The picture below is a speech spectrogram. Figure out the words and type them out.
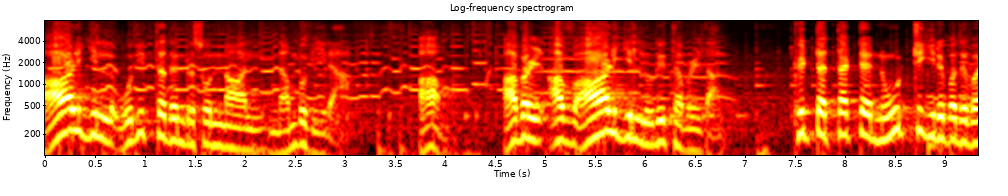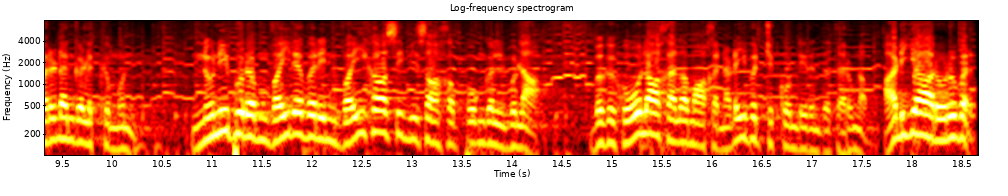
ஆழியில் உதித்ததென்று சொன்னால் நம்புவீரா? ஆம் அவள் அவ் ஆழியில் உதித்தவள்தான். கிட்டத்தட்ட நூற்றி இருபது வருடங்களுக்கு முன் நுனிபுரம் வைரவரின் வைகாசி விசாக பொங்கல் விழா வெகு கோலாகலமாக நடைபெற்றுக் கொண்டிருந்த தருணம். அடியார் ஒருவர்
